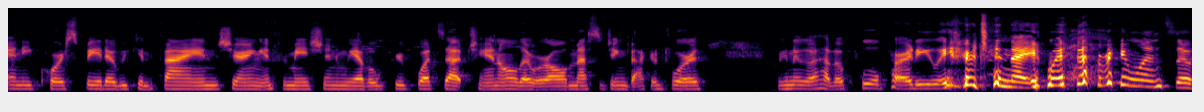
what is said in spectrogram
any course beta we can find, sharing information. We have a group WhatsApp channel that we're all messaging back and forth. We're gonna go have a pool party later tonight with everyone. So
